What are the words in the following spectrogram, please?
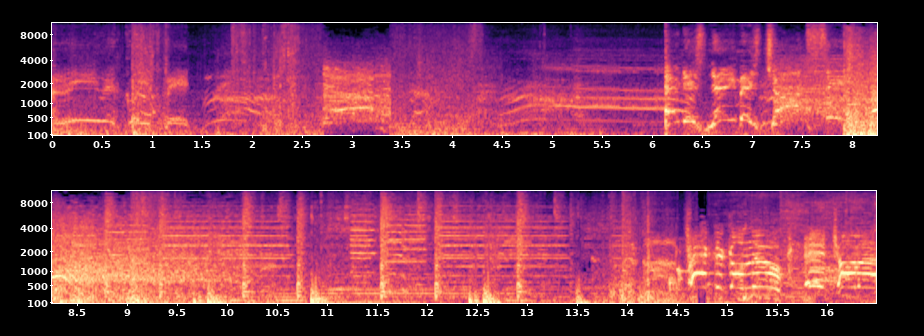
And his name is John Cena. Tactical nuke incoming!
